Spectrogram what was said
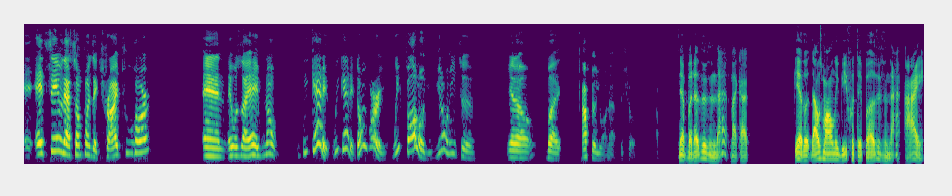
it it seemed that some points they tried too hard, and it was like, hey, no, we get it, we get it. Don't worry, we follow you. You don't need to, you know. But I feel you on that for sure. Yeah, but other than that, like I, yeah, th- that was my only beef with it. But other than that, I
